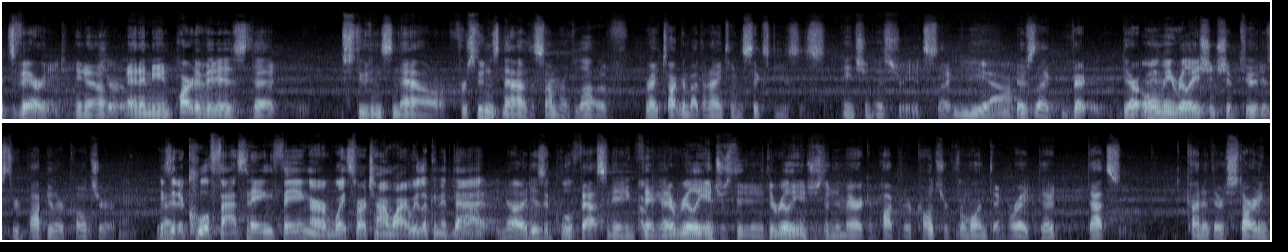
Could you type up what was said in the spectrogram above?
it's varied, you know. Sure. And I mean, part of it is that students now, for students now, the Summer of Love, right? Talking about the 1960s is ancient history. It's like Yeah. there's like ver- their only relationship to it is through popular culture. Is right? it a cool, fascinating thing, or a waste of our time? Why are we looking at that? Uh, no, it is a cool, fascinating thing. And they're really interested in it. They're really interested in American popular culture, for one thing, right? They're, that's kind of their starting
